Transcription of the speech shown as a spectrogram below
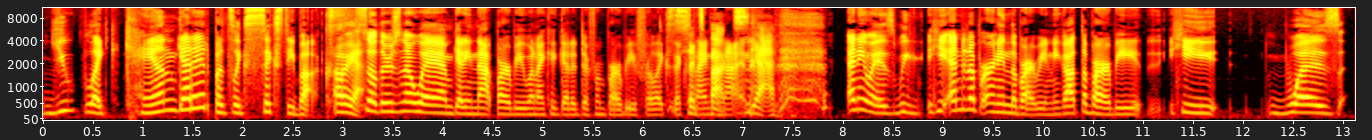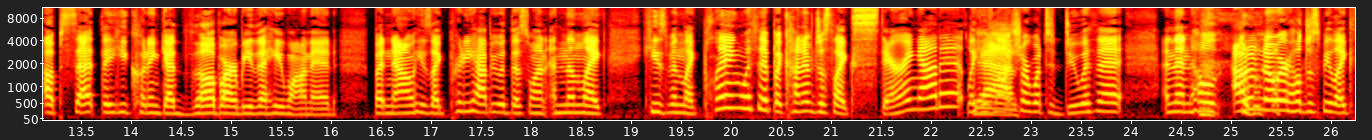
you like can get it, but it's like 60 bucks. Oh, yeah. So there's no way I'm getting that Barbie when I could get a different Barbie for like 6.99. Yeah. Anyways, we he ended up earning the Barbie and he got the Barbie. He was upset that he couldn't get the Barbie that he wanted, but now he's like pretty happy with this one. And then like he's been like playing with it, but kind of just like staring at it, like Yeah. he's not sure what to do with it. And then he'll out of nowhere he'll just be like,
